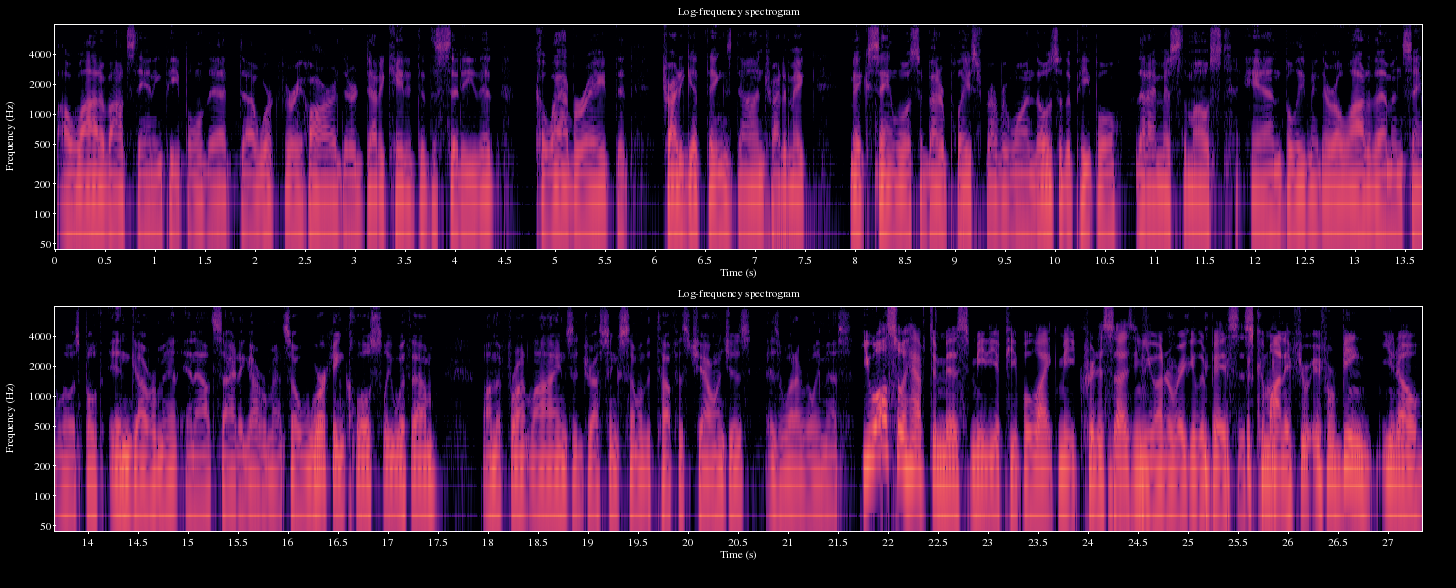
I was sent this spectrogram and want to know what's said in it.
A lot of outstanding people that uh, work very hard, that are dedicated to the city, that collaborate, that try to get things done, try to make make St. Louis a better place for everyone. Those are the people that I miss the most. And believe me, there are a lot of them in St. Louis, both in government and outside of government. So working closely with them on the front lines, addressing some of the toughest challenges is what I really miss. You also have to miss media people like me criticizing you on a regular basis. Come on, if you're if we're being, you know,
